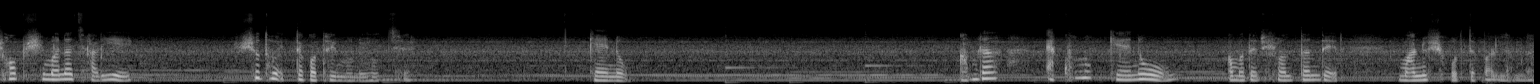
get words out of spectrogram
সব সীমানা ছাড়িয়ে শুধু একটা কথাই মনে হচ্ছে। কেন? আমরা এখনও কেন আমাদের সন্তানদের মানুষ করতে পারলাম না।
